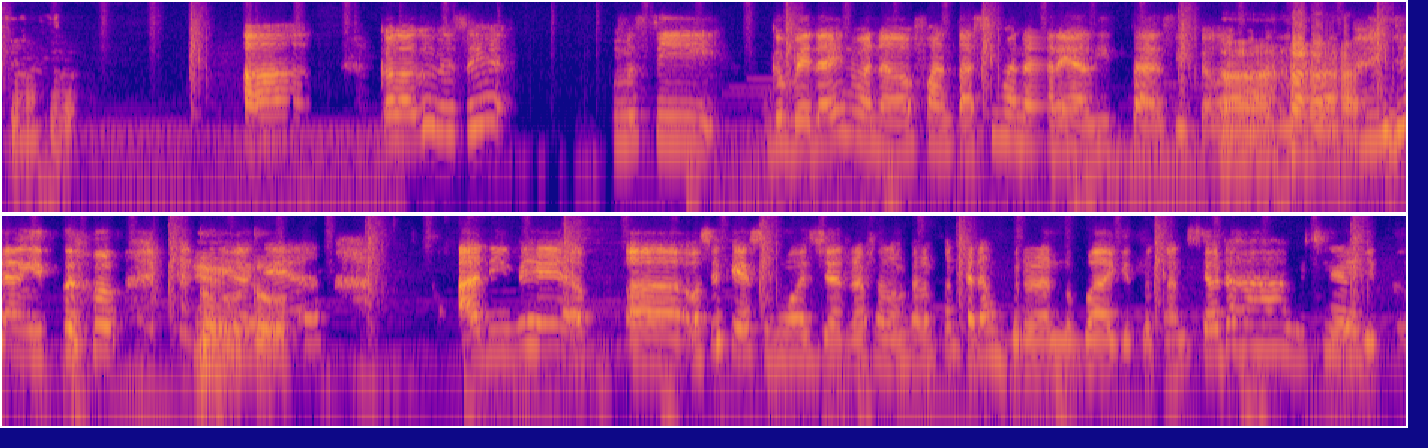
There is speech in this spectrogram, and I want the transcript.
Kira-kira. Ah, kalau aku biasanya mesti ngebedain mana fantasi mana realita sih kalau aku Ah. panjang itu. Betul, Iya, betul. kayak anime eh, maksudnya kayak semua genre film-film kan kadang beneran lebay gitu kan. Terus Ya udah haha, lucu ya Iya. gitu.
